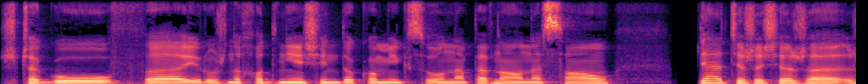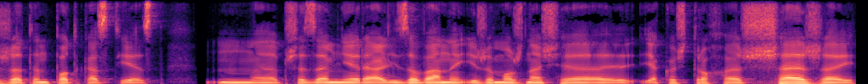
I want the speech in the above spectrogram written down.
szczegółów e, i różnych odniesień do komiksu. Na pewno one są. Ja cieszę się, że, że ten podcast jest mm, przeze mnie realizowany i że można się jakoś trochę szerzej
